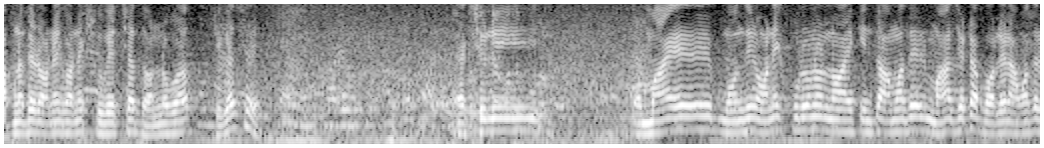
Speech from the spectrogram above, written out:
আপনাদের অনেক অনেক শুভেচ্ছা ধন্যবাদ ঠিক আছে? অ্যাকচুয়ালি মায়ের মন্দির অনেক পুরনো নয় কিন্তু আমাদের মা যেটা বলেন আমাদের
